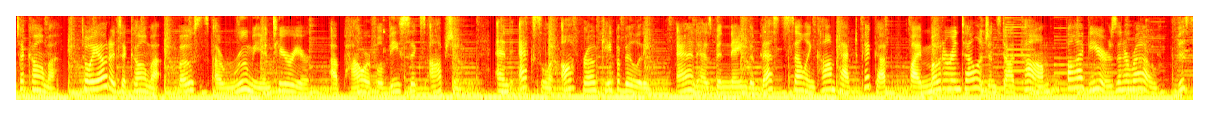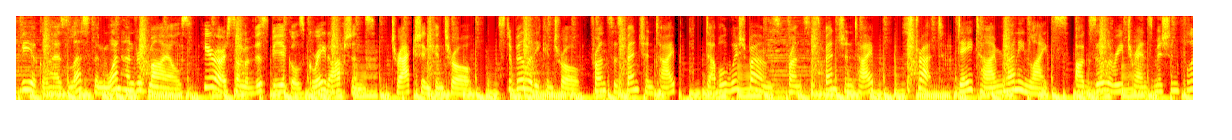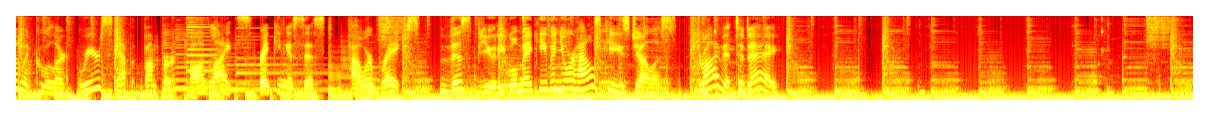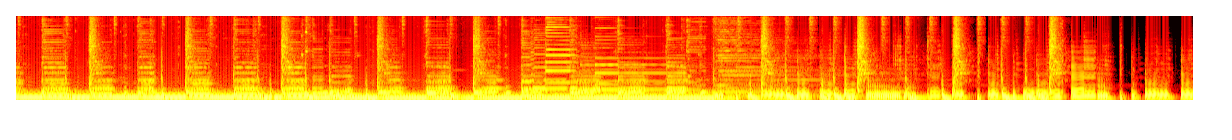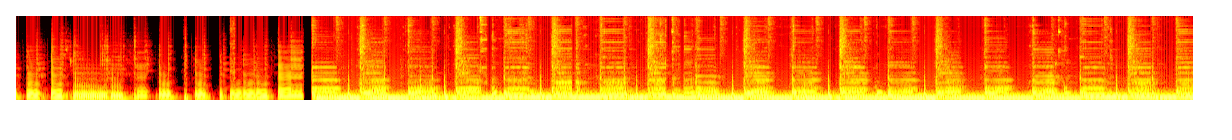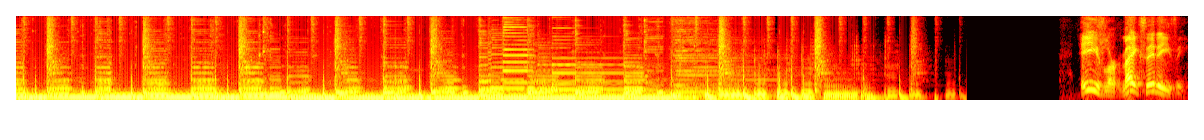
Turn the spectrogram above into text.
Tacoma. Toyota Tacoma boasts a roomy interior, a powerful V6 option, and excellent off-road capability, and has been named the best-selling compact pickup by MotorIntelligence.com five years in a row. This vehicle has less than 100 miles. Here are some of this vehicle's great options. Traction control, stability control, front suspension type, double wishbones, front suspension type, strut, daytime running lights, auxiliary transmission fluid cooler, rear step bumper, fog lights, braking assist, power brakes. This beauty will make even your house keys jealous. Drive it today. Easler makes it easy.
